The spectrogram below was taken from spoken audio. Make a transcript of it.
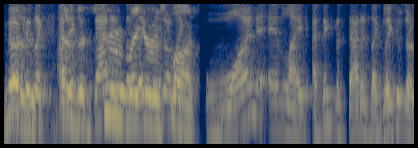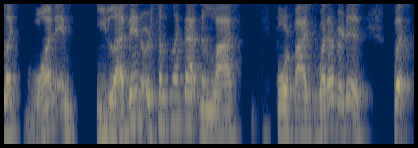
No, because like I think is the a stat true is the Laker Lakers are like response. one and like I think the stat is like Lakers are like one and eleven or something like that in the last four or five, whatever it is. But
